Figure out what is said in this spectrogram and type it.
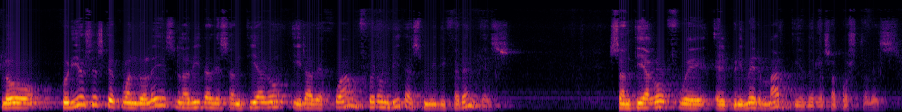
Lo curioso es que cuando lees la vida de Santiago y la de Juan fueron vidas muy diferentes. Santiago fue el primer mártir de los apóstoles.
